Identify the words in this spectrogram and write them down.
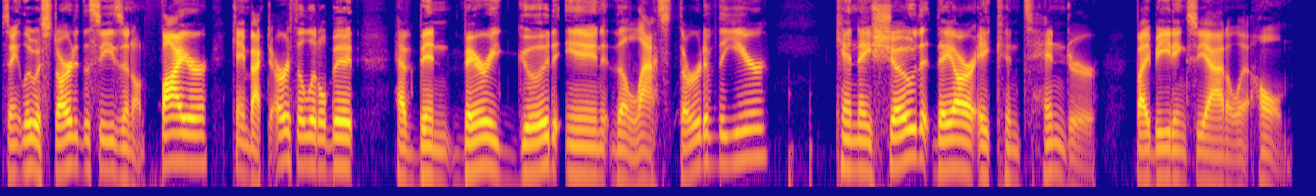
St. Louis started the season on fire, came back to earth a little bit, have been very good in the last third of the year. Can they show that they are a contender by beating Seattle at home?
